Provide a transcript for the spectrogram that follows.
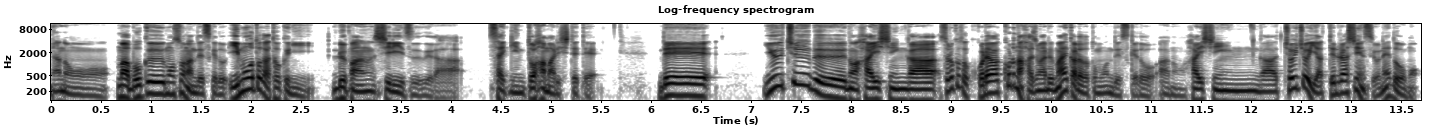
あのまあ僕もそうなんですけど妹が特にルパンシリーズが最近ドハマりしてて。で YouTube の配信がそれこそこれはコロナ始まる前からだと思うんですけどあの配信がちょいちょいやってるらしいんですよねどうも。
